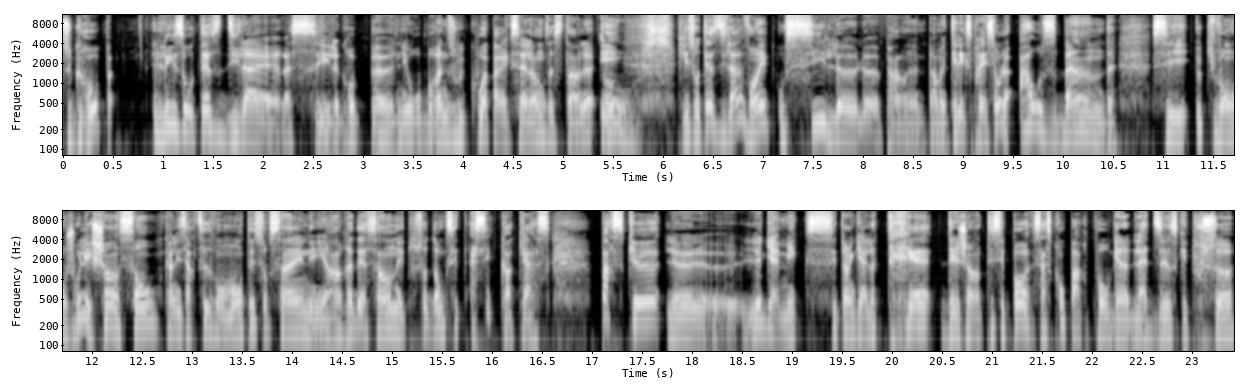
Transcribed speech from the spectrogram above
du groupe les hôtesses d'Hilaire. C'est le groupe euh, néo-brunswickois par excellence à ce temps-là. Et oh. les hôtesses d'Hilaire vont être aussi, le, le permettez l'expression, le house band. C'est eux qui vont jouer les chansons quand les artistes vont monter sur scène et en redescendre et tout ça. Donc, c'est assez cocasse. Parce que le, le Gamix, c'est un gala très déjanté. C'est pas, ça se compare pas au gala de la disque et tout ça.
